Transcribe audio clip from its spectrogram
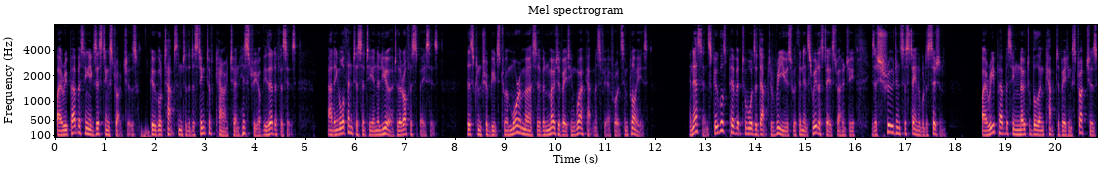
By repurposing existing structures, Google taps into the distinctive character and history of these edifices, adding authenticity and allure to their office spaces. This contributes to a more immersive and motivating work atmosphere for its employees. In essence, Google's pivot towards adaptive reuse within its real estate strategy is a shrewd and sustainable decision. By repurposing notable and captivating structures,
